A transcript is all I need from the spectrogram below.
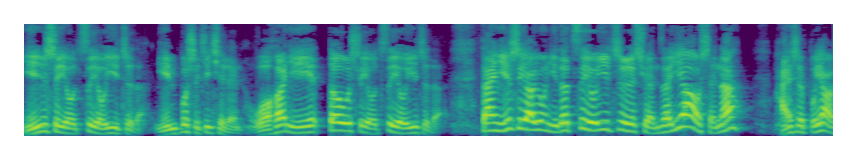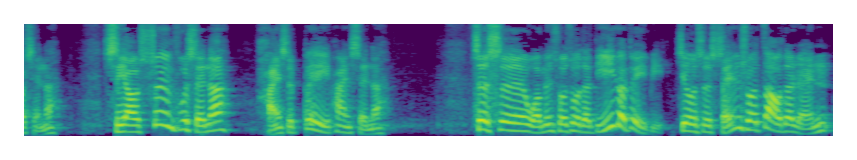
您是有自由意志的，您不是机器人。我和你都是有自由意志的，但您是要用你的自由意志选择要神呢，还是不要神呢？是要顺服神呢，还是背叛神呢？这是我们所做的第一个对比，就是神所造的人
